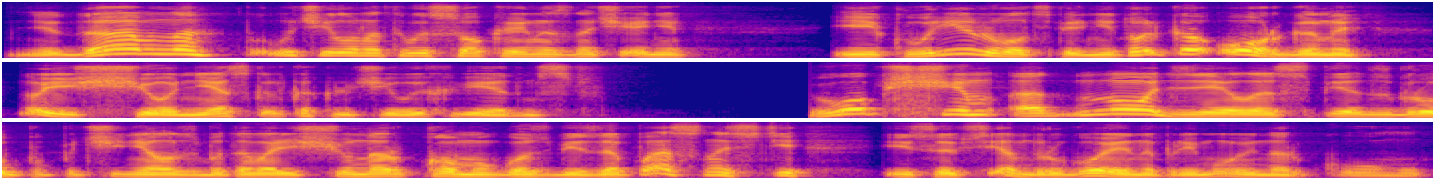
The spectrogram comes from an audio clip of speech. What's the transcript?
Недавно получил он это высокое назначение и курировал теперь не только органы, но еще несколько ключевых ведомств. В общем, одно дело спецгруппа подчинялась бы товарищу наркому госбезопасности и совсем другое напрямую наркому.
